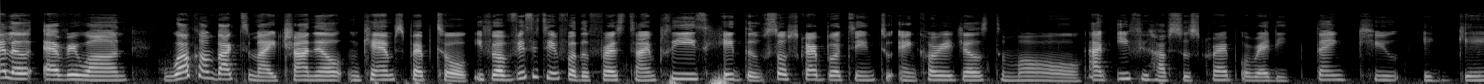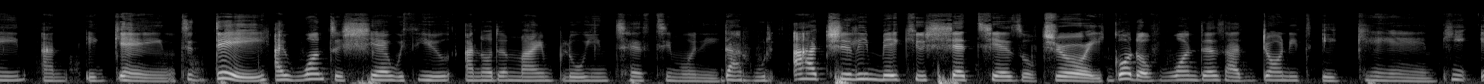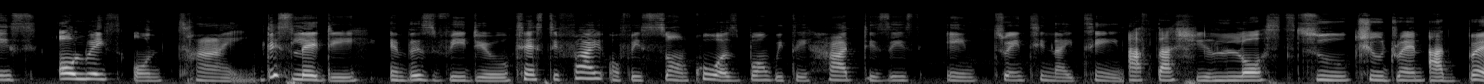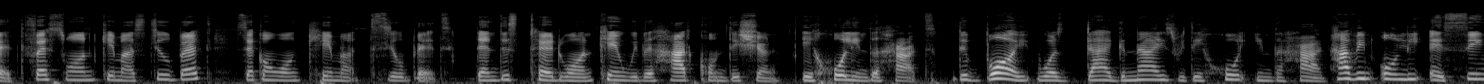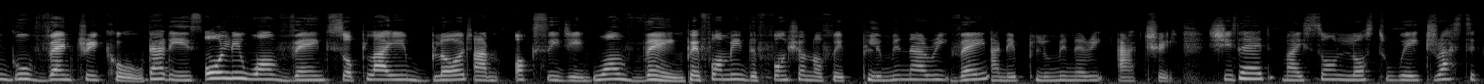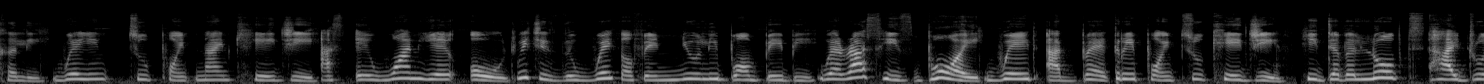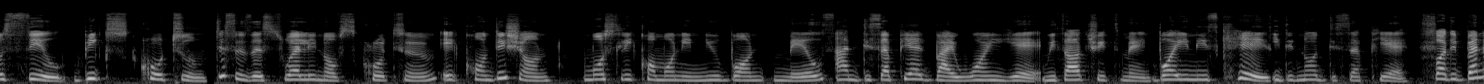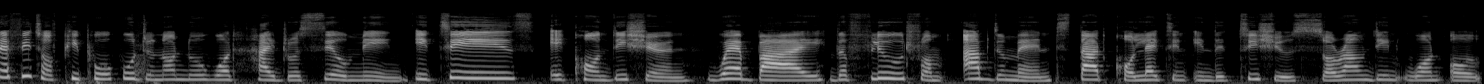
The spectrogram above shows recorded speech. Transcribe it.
Hello everyone. Welcome back to my channel, Nkem's Pep Talk. If you're visiting for the first time, please hit the subscribe button to encourage us to more. And if you have subscribed already, thank you again and again. Today, I want to share with you another mind blowing testimony that would actually make you shed tears of joy. God of Wonders has done it again. He is always on time. This lady in this video testify of a son who was born with a heart disease in 2019 after she lost two children at birth. First one came as stillbirth, second one came at stillbirth. Then this third one came with a heart condition, a hole in the heart. The boy was diagnosed with a hole in the heart, having only a single ventricle, that is, only one vein supplying blood and oxygen, one vein performing the function of a pulmonary vein and a pulmonary artery. She said, My son lost weight drastically, weighing 2.9 kg as a one year old, which is the weight of a newly born baby, whereas his boy weighed at birth 3.2 kg. He developed hydrocele, big scrotum. This is a swelling of scrotum, a condition mostly common in newborn males and disappeared by one year without treatment. But in his case, it did not disappear. For the benefit of people who do not know what hydrocele means, it is a condition whereby the fluid from abdomen start collecting in the tissues surrounding one or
